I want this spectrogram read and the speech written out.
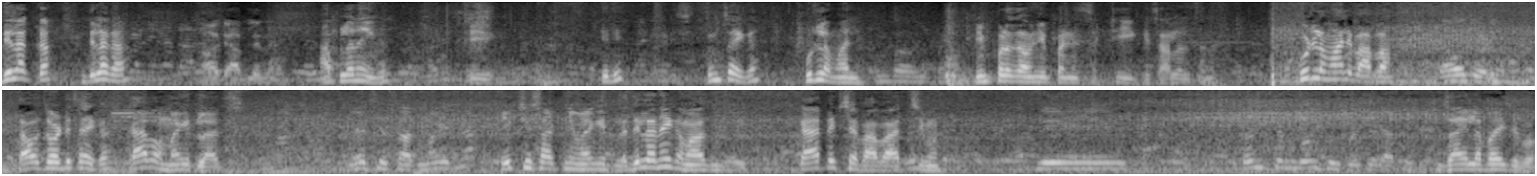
दिला का? दिला का? आपले नाही. आपला नाही का? ठीक. किती? तुमचा आहे का? कुठला माल आहे? पिंपळगाव निपाणीचा ठीक आहे चालेल चला. कुठला माल आहे बाबा? दावजवाडीचा आहे का? काय भाव मागितला आज? एकशे सात माहीत ना एकशे साठने मागितलं. दिला नाही का मग अजून? काय अपेक्षा आहे बाबा आजची मग? आपले कमी कमी दोनशे रुपये तरी आता जायला पाहिजे बघ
